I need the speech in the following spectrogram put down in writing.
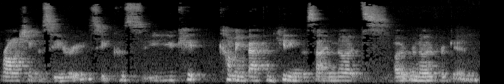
writing a series because you keep coming back and hitting the same notes over and over again.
